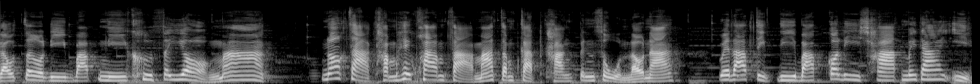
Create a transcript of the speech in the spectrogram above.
แล้วเจอดีบัฟนี้คือสยองมาก นอกจากทำให้ความสามารถจำกัดครั้งเป็นศูนย์แล้วนะ เวลาติดดีบัฟก็รีชาร์จไม่ได้อีก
